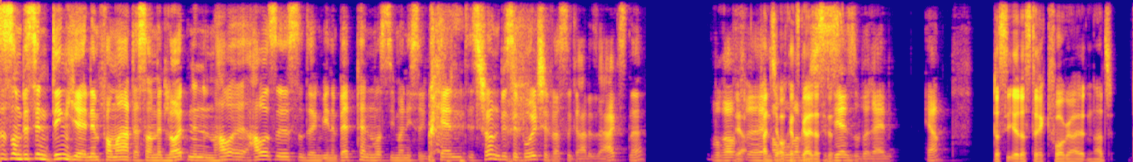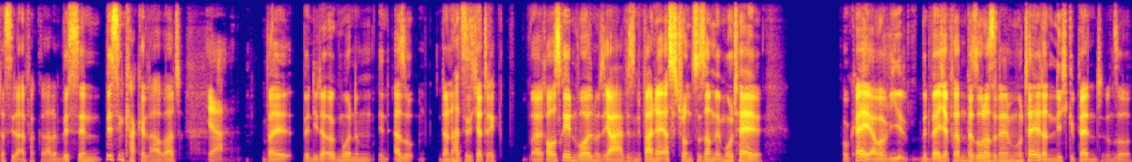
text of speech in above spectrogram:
ist so ein bisschen ein Ding hier in dem Format, dass man mit Leuten in einem äh, Haus ist und irgendwie in einem Bett pennen muss, die man nicht so kennt. ist schon ein bisschen Bullshit, was du gerade sagst, ne? Worauf Ja, äh, fand ich auch ganz geil, dass sie das- sehr souverän. Ja? Dass sie ihr das direkt vorgehalten hat, dass sie da einfach gerade ein bisschen, bisschen Kacke labert. Ja. Weil, wenn die da irgendwo in einem, in, also, dann hat sie sich ja direkt äh, rausreden wollen und ja, wir sind, waren ja erst schon zusammen im Hotel. Okay, aber wie, mit welcher fremden Person hast du denn im Hotel dann nicht gepennt und so?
